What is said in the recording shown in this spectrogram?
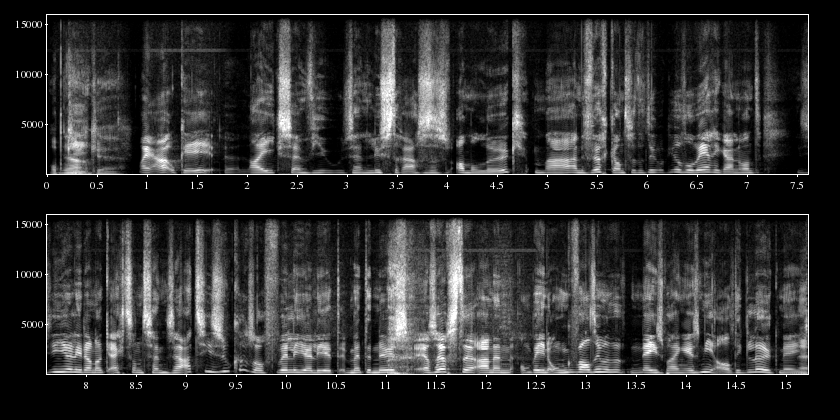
opkijken. Ja. Maar ja, oké, okay, uh, likes en views en luisteraars, dat is allemaal leuk. Maar aan de voorkant zit natuurlijk ook heel veel werk aan. Want zien jullie dan ook echt zo'n sensatiezoekers? Of willen jullie het met de neus als eerste aan een, bij een ongeval zien? Want het nees brengen is niet altijd leuk, nee. Nee,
